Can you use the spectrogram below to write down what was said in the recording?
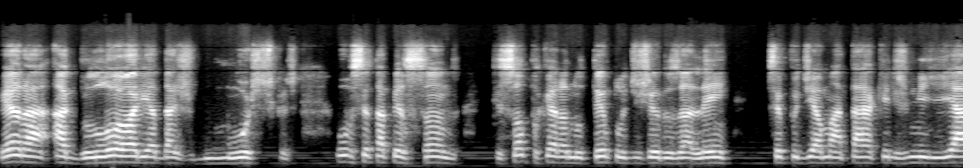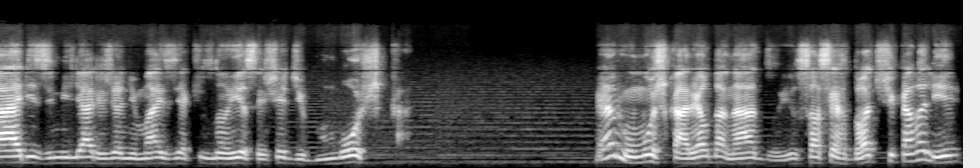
Era a glória das moscas. Ou você está pensando que só porque era no Templo de Jerusalém você podia matar aqueles milhares e milhares de animais e aquilo não ia ser cheio de mosca? Era um moscaréu danado e o sacerdote ficava ali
